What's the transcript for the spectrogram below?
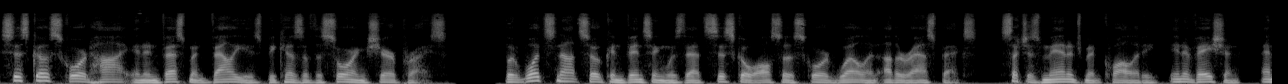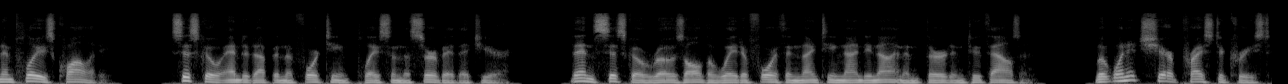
Cisco scored high in investment values because of the soaring share price. But what's not so convincing was that Cisco also scored well in other aspects, such as management quality, innovation, and employees' quality. Cisco ended up in the 14th place in the survey that year. Then Cisco rose all the way to fourth in 1999 and third in 2000. But when its share price decreased,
